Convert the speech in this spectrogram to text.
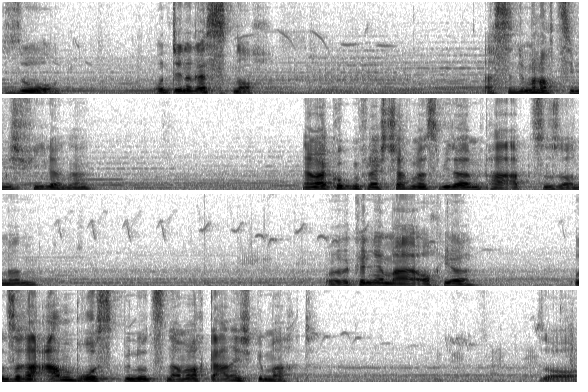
So. Und den Rest noch. Das sind immer noch ziemlich viele, ne? Na, mal gucken, vielleicht schaffen wir es wieder, ein paar abzusondern. Oder wir können ja mal auch hier unsere Armbrust benutzen. Haben wir noch gar nicht gemacht. So.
